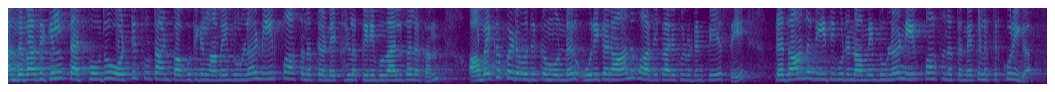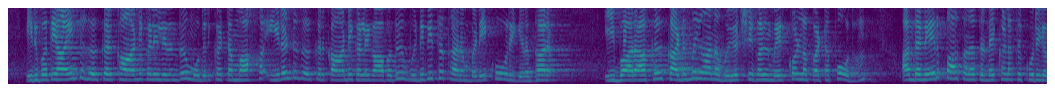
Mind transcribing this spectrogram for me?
அந்த வகையில் தற்போது ஒட்டிசுட்டான் பகுதியில் அமைந்துள்ள நீர்ப்பாசன திணைக்கள பிரிவு அலுவலகம் அமைக்கப்படுவதற்கு முன்னர் உரிய ராணுவ அதிகாரிகளுடன் பேசி பிரதான வீதியுடன் அமைந்துள்ள நீர்ப்பாசன திணைக்களத்திற்குரிய இருபத்தி ஐந்து ஏக்கர் காணிகளிலிருந்து முதற்கட்டமாக இரண்டு ஏக்கர் காணிகளையாவது விடுவித்து தரும்படி கோரியிருந்தார். இவ்வாறாக கடுமையான முயற்சிகள் மேற்கொள்ளப்பட்ட போதும் அந்த நீர்ப்பாசன திணைக்களத்திற்குரிய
